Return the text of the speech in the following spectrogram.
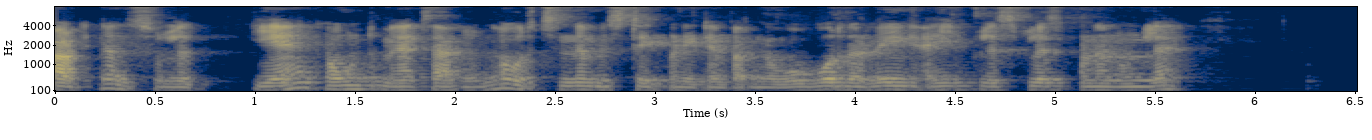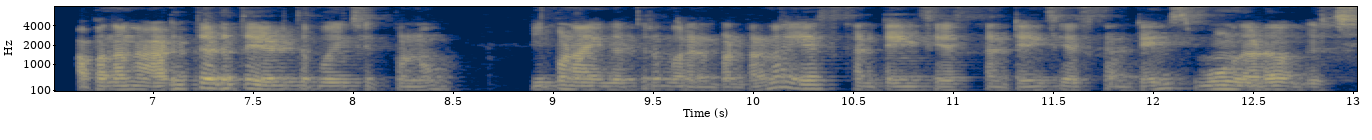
அப்படின்னு அது சொல்லுது. ஏன் கவுண்ட் மேட்ச் ஆகலைன்னா ஒரு சின்ன மிஸ்டேக் பண்ணிட்டேன் பாருங்க. ஒவ்வொரு தடவையும் ஐ பிளஸ் ப்ளஸ் பண்ணணும்ல. அப்பதானே அடுத்தடுத்து எழுத்து போய் செக் பண்ணும். இப்போ நான் இதை திரும்ப ரன் பண்ணுறேன்னா S contains S contains, S contains 3 தடவ வந்துருச்சு.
